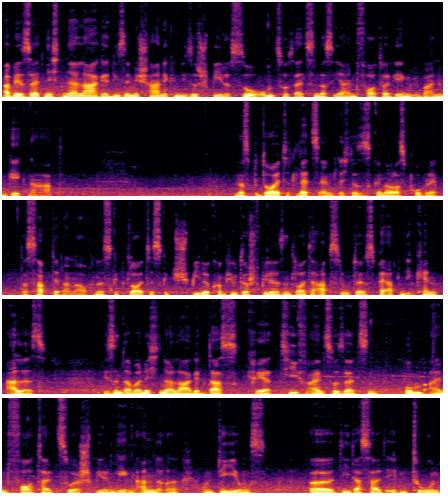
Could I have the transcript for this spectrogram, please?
aber ihr seid nicht in der Lage, diese Mechaniken dieses Spieles so umzusetzen, dass ihr einen Vorteil gegenüber einem Gegner habt. Und das bedeutet letztendlich, das ist genau das Problem. Das habt ihr dann auch. Ne? Es gibt Leute, es gibt Spiele, Computerspiele, da sind Leute absolute Experten, die kennen alles. Die sind aber nicht in der Lage, das kreativ einzusetzen, um einen Vorteil zu erspielen gegen andere. Und die Jungs äh, die das halt eben tun,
